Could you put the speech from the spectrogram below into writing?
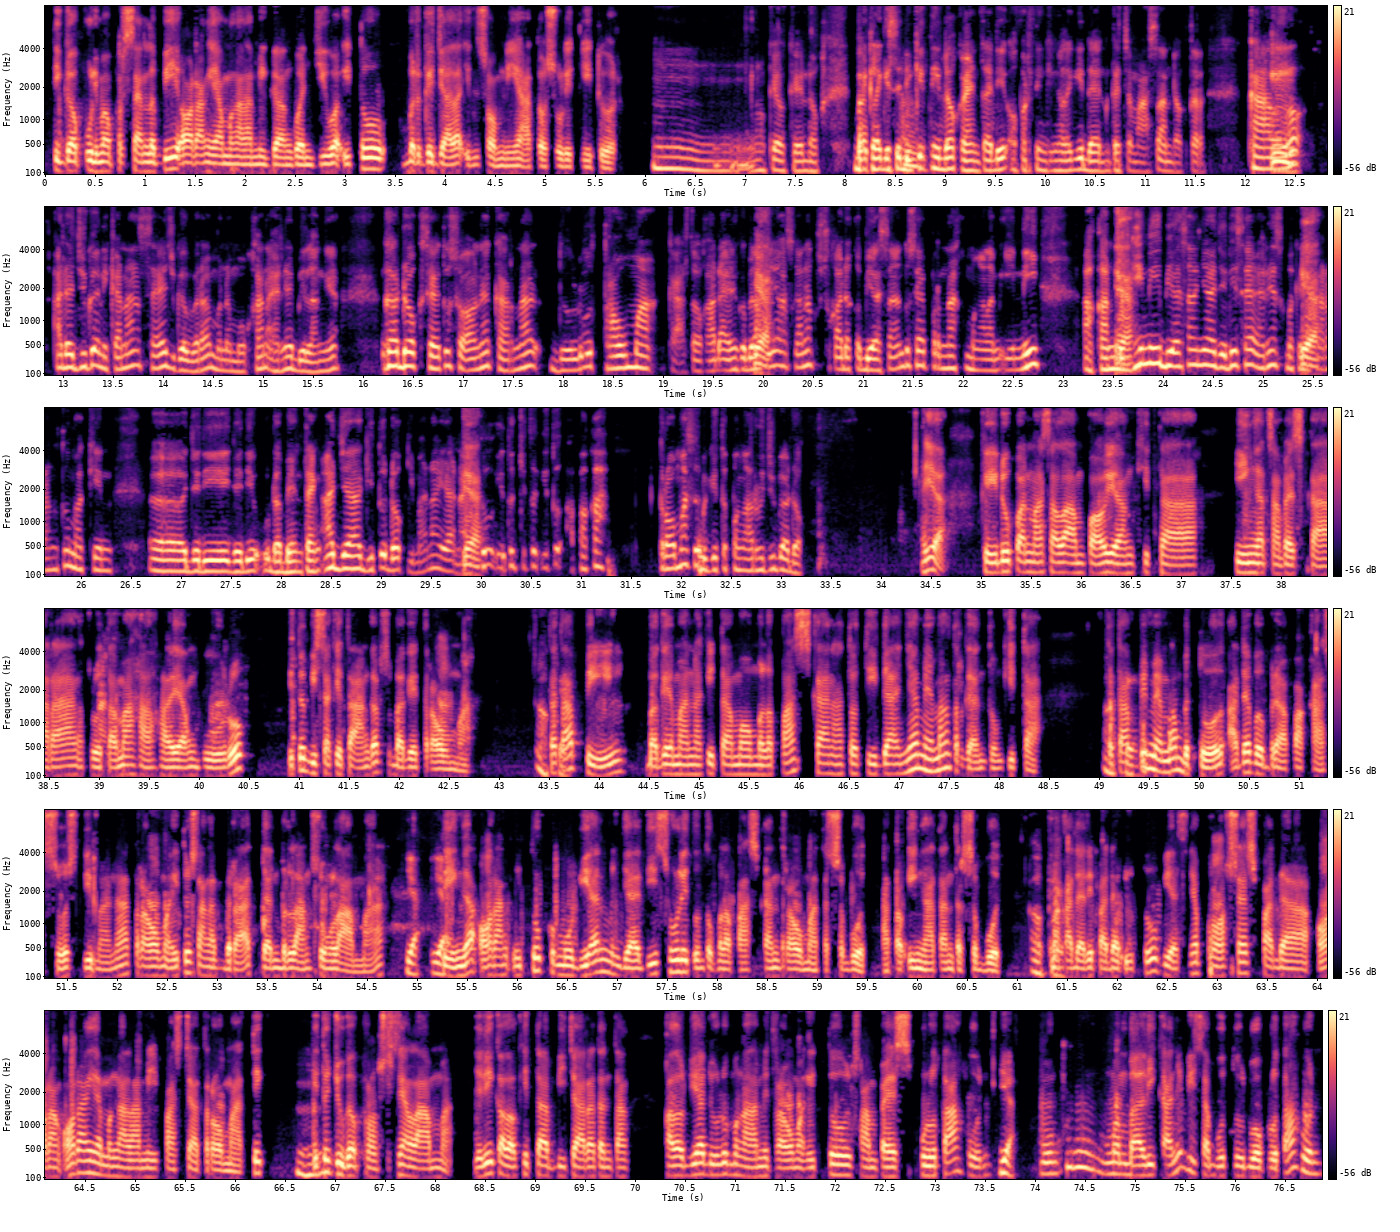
35% lebih orang yang mengalami gangguan jiwa itu bergejala insomnia atau sulit tidur. Hmm, oke okay, oke okay, dok. Baik lagi sedikit hmm. nih dok, yang tadi overthinking lagi dan kecemasan dokter. Kalau hmm ada juga nih karena saya juga berapa menemukan akhirnya bilangnya enggak dok saya itu soalnya karena dulu trauma atau keadaan gue bilang yeah. sekarang suka ada kebiasaan tuh saya pernah mengalami ini akan yeah. begini biasanya jadi saya akhirnya semakin yeah. sekarang tuh makin uh, jadi jadi udah benteng aja gitu dok gimana ya nah yeah. itu itu itu itu apakah trauma sebegitu pengaruh juga dok iya kehidupan masa lampau yang kita ingat sampai sekarang terutama hal-hal yang buruk itu bisa kita anggap sebagai trauma. Okay. Tetapi bagaimana kita mau melepaskan atau tidaknya memang tergantung kita. Tetapi okay. memang betul ada beberapa kasus di mana trauma itu sangat berat dan berlangsung lama, yeah, yeah. sehingga orang itu kemudian menjadi sulit untuk melepaskan trauma tersebut atau ingatan tersebut. Okay. Maka daripada itu biasanya proses pada orang-orang yang mengalami pasca traumatik mm -hmm. itu juga prosesnya lama. Jadi kalau kita bicara tentang kalau dia dulu mengalami trauma itu sampai 10 tahun, ya. mungkin membalikannya bisa butuh 20 tahun.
